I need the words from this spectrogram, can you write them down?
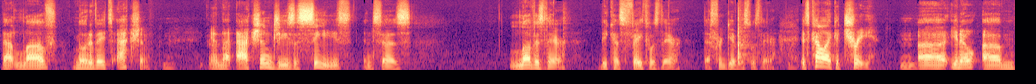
That love motivates action. Mm-hmm. And that action Jesus sees and says, Love is there because faith was there, that forgiveness was there. It's kind of like a tree. Mm-hmm. Uh, you know, um,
